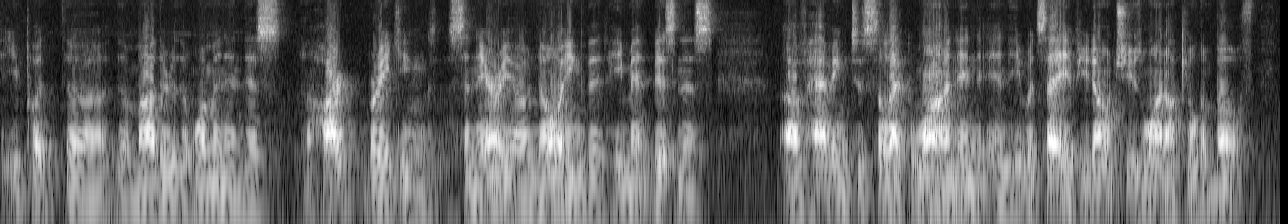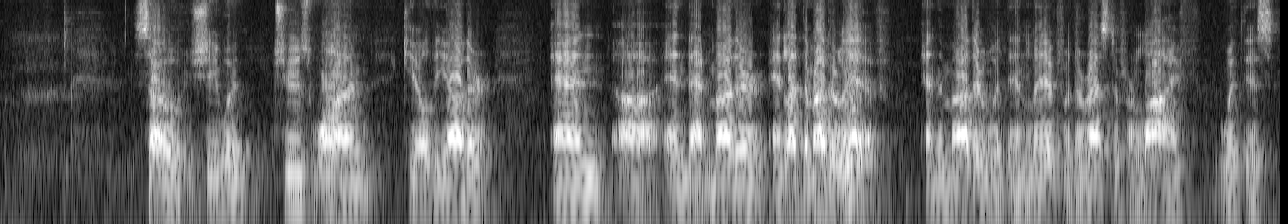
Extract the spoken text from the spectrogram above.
you put the the mother, the woman, in this heartbreaking scenario, knowing that he meant business of having to select one, and, and he would say, if you don't choose one, I'll kill them both. So she would choose one, kill the other, and, uh, and that mother, and let the mother live. And the mother would then live for the rest of her life with this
